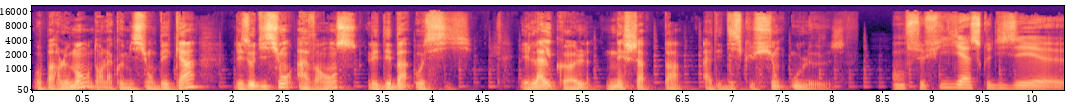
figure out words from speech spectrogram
Au Parlement, dans la commission BK, les auditions avancent, les débats aussi. Et l'alcool n'échappe pas à des discussions houleuses. On se fie à ce que disait euh,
